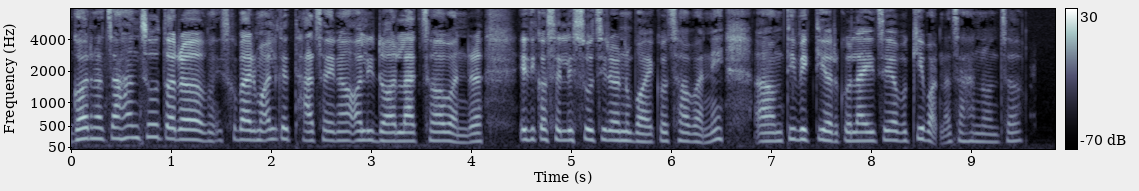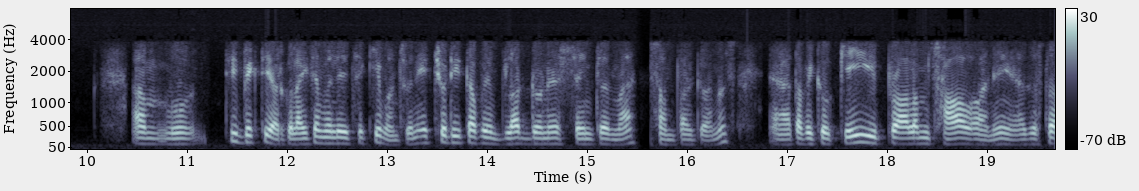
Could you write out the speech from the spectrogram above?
गर्न चाहन्छु तर यसको बारेमा अलिकति थाहा छैन अलि डर लाग्छ भनेर यदि कसैले सोचिरहनु भएको छ भने ती व्यक्तिहरूको लागि चाहिँ अब के भन्न चाहनुहुन्छ? ती व्यक्तिहरूको लागि चाहिँ मैले चाहिँ के भन्छु भने एकचोटि तपाईँ ब्लड डोनेट सेन्टरमा सम्पर्क गर्नुहोस्। तपाईँको केही प्रब्लम छ भने जस्तो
